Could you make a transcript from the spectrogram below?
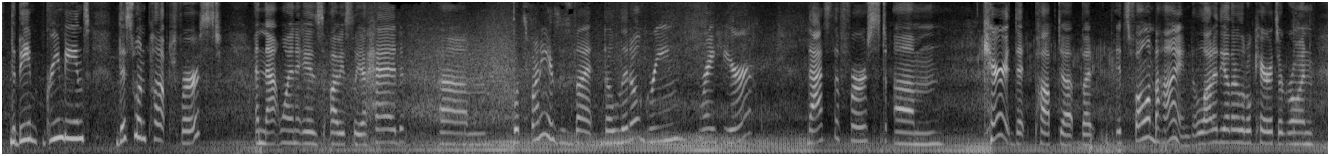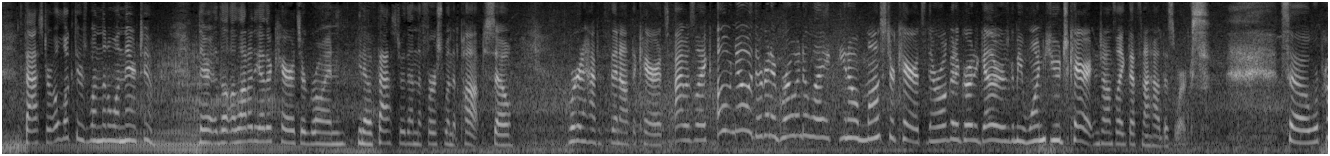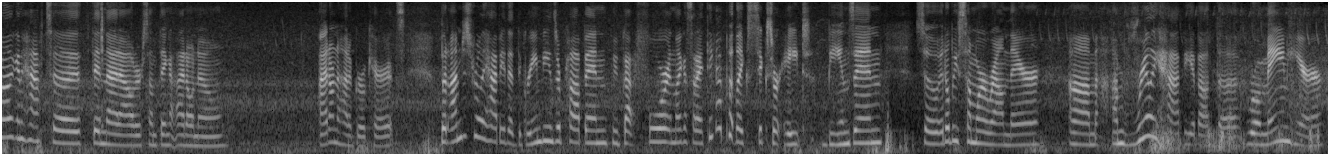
the bean, green beans, this one popped first, and that one is obviously ahead. Um, what's funny is, is that the little green right here, that's the first um, carrot that popped up, but it's fallen behind. A lot of the other little carrots are growing faster. Oh, look, there's one little one there too. There, the, a lot of the other carrots are growing, you know, faster than the first one that popped. So we're gonna have to thin out the carrots. I was like, oh no, they're gonna grow into like, you know, monster carrots. And They're all gonna grow together. There's gonna be one huge carrot. And John's like, that's not how this works. So we're probably gonna have to thin that out or something. I don't know. I don't know how to grow carrots, but I'm just really happy that the green beans are popping. We've got four, and like I said, I think I put like six or eight beans in, so it'll be somewhere around there. Um, I'm really happy about the romaine here.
